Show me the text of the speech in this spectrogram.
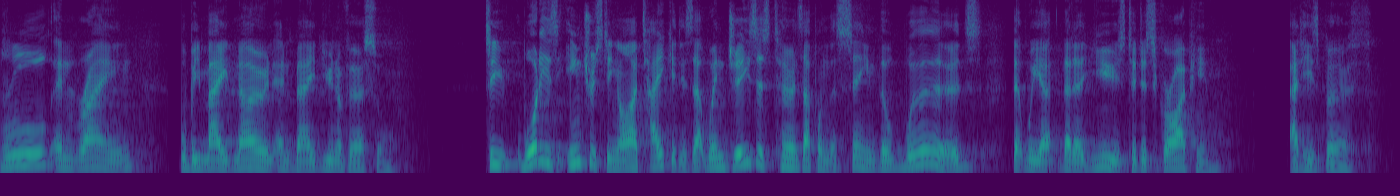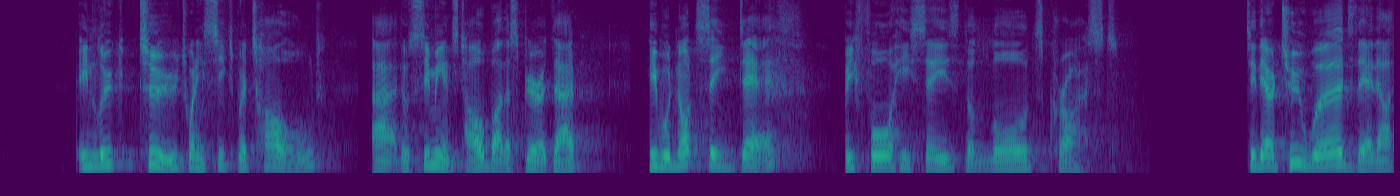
rule and reign will be made known and made universal. See, what is interesting, I take it, is that when Jesus turns up on the scene, the words that, we are, that are used to describe him at his birth. In Luke 2 26, we're told, uh, Simeon's told by the Spirit that he would not see death before he sees the Lord's Christ. See, there are two words there that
